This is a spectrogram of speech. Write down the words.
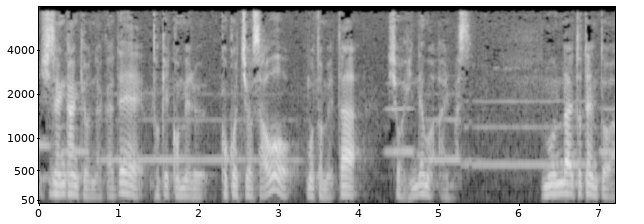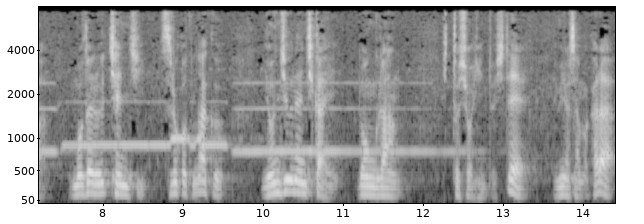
自然環境の中で溶け込める心地よさを求めた商品でもあります。ムーンライトテントはモデルチェンジすることなく40年近いロングランヒット商品として皆様から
